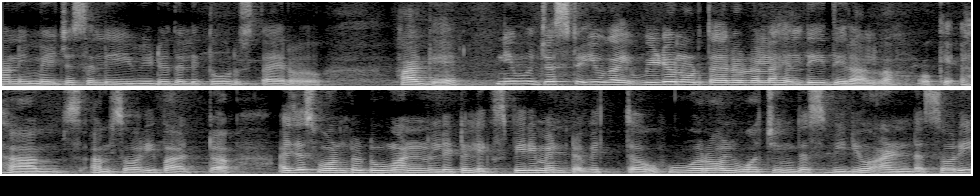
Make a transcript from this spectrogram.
ನಾನು ಇಮೇಜಸಲ್ಲಿ ಈ ವಿಡಿಯೋದಲ್ಲಿ ತೋರಿಸ್ತಾ ಇರೋ ಹಾಗೆ, ನೀವು ಜಸ್ಟ್ ಇವಾಗ ವಿಡಿಯೋ ನೋಡ್ತಾ ಇರೋರೆಲ್ಲ ಹೆಲ್ದಿ ಇದ್ದೀರಾ ಅಲ್ವಾ? Okay I'm sorry but I just want to do one little experiment with who are all watching this video and sorry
